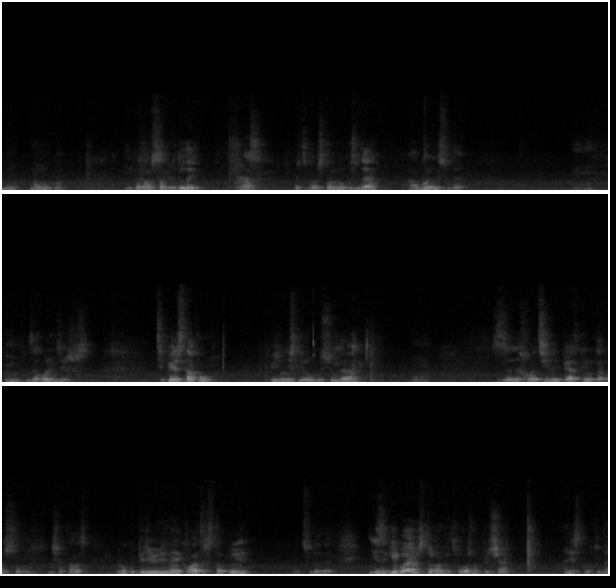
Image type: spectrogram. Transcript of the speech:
на, на руку. И потом с амплитудой, раз, противоположную сторону. Руку сюда, а голень сюда. За голень держишься. Теперь стопу. Перенесли руку сюда. Захватили пяткой вот так вот, чтобы не шаталось. Руку перевели на экватор стопы. Вот сюда, да. И загибаем в сторону противоположного плеча. Резко вот туда.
